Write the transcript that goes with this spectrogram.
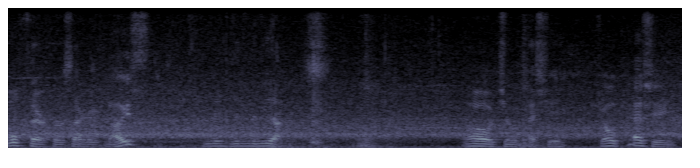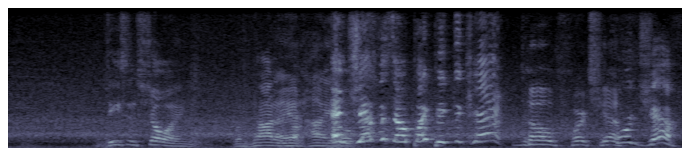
wolf there for a second. Nice. Yeah. Oh, Joe Pesci. Joe Pesci. Decent showing, but not I enough. high And hopes. Jeff is out by Big the Cat. No, poor Jeff. Poor Jeff.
